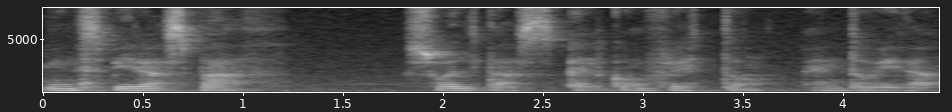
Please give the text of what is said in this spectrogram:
Inspiras paz sueltas el conflicto en tu vida.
